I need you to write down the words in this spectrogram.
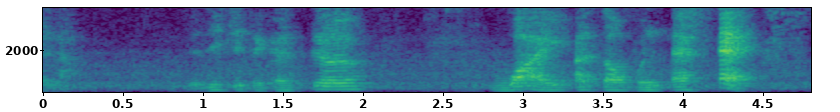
6. Jadi kita kata y ataupun fx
